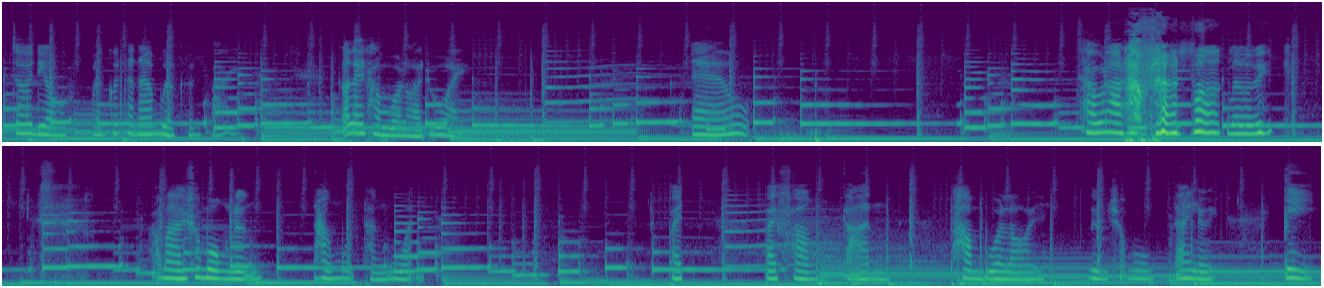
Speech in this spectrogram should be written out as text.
เท็กเจอร์เดียวมันก็จะน่าเบื่อเกินไป ก็เลยทำบัวลอยด้วย แล้วใช้เวลาทำนานมากเลย ประมาณชั่วโมงหนึ่งทั้งหมดทั้งมวลไปไปฟังการทำบัวลอยหนึ่งชั่วโมงได้เลย เย่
